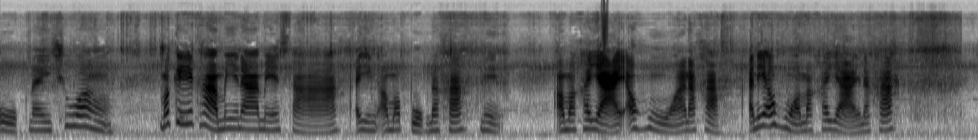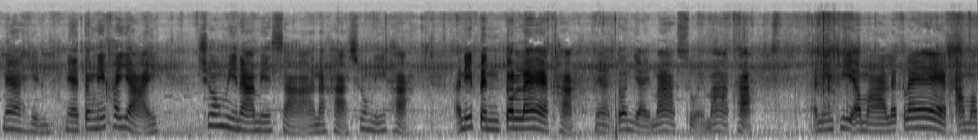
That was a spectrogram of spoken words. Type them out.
ปลูกในช่วงเมื่อกี้ค่ะ มีนาเมษาไอยิงเอามาปลูกนะคะนี่เอามาขยายเอาหัวนะคะ อันนี้เอาหัวมาขยายนะคะเนี่ยเห็นเนี่ยตรงนี้ขยายช่วงมีนาเมษานะคะ ช่วงนี้ค่ะ อันนี้เป็นต้นแรกค่ะเนี่ยต้นใหญ่มากสวยมากค่ะ อันนี้ที่เอามาแรก ๆ เอามา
